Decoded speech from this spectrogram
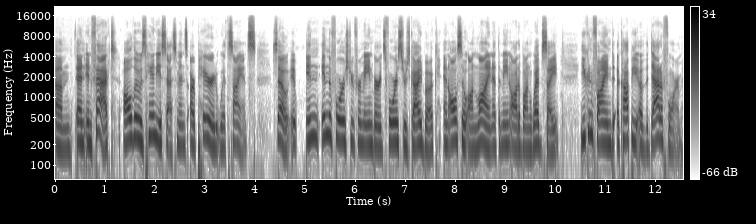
Um, and in fact, all those handy assessments are paired with science. So it, in in the Forestry for Maine Birds Forester's Guidebook and also online at the Maine Audubon website, you can find a copy of the data form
